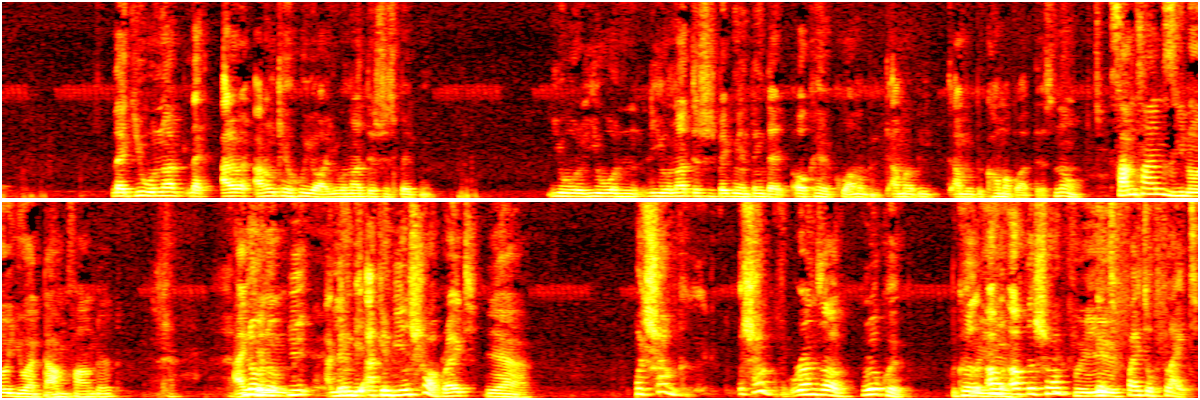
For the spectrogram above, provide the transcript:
Like you will not like I don't I don't care who you are, you will not disrespect me. You will you will you will not disrespect me and think that okay cool I'm gonna be I'm gonna be I'm gonna be calm about this. No, Sometimes you know you are dumbfounded. I no, can, no. You, I can be I can be in shock, right? Yeah. But shock shock runs out real quick because For you. out, after shock For you. it's fight or flight,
